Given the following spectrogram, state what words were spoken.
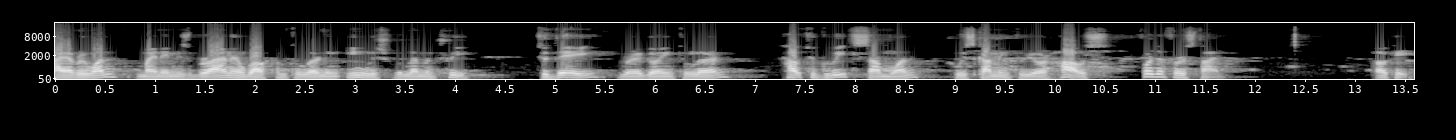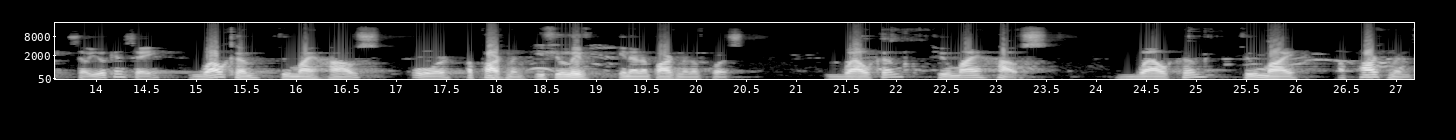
Hi everyone, my name is Brian and welcome to Learning English with Lemon Tree. Today we're going to learn how to greet someone who is coming to your house for the first time. Okay, so you can say, Welcome to my house or apartment, if you live in an apartment, of course. Welcome to my house. Welcome to my apartment.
